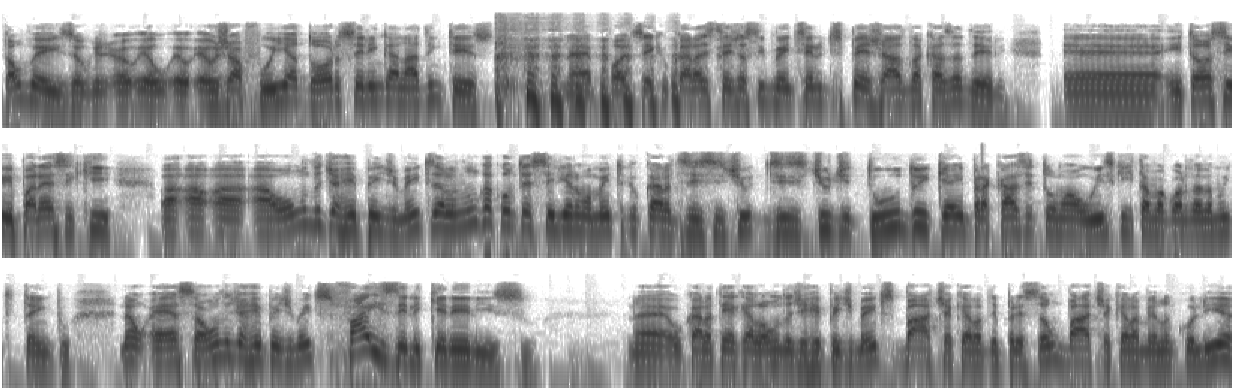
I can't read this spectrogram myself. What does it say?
Talvez, eu, eu, eu, eu, já fui e adoro ser enganado em texto. Né? Pode ser que o cara esteja simplesmente sendo despejado da casa dele. É, então, assim, me parece que a, a, a, onda de arrependimentos ela nunca aconteceria no momento que o cara desistiu, desistiu de tudo e quer ir para casa e tomar o uísque que estava guardado há muito tempo. Não, essa onda de arrependimentos faz ele querer isso. Né? O cara tem aquela onda de arrependimentos, bate aquela depressão, bate aquela melancolia.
